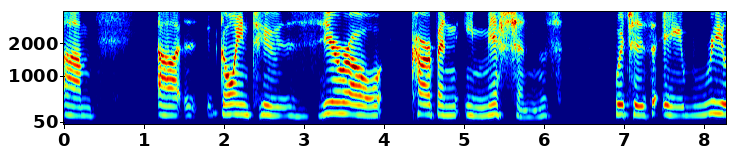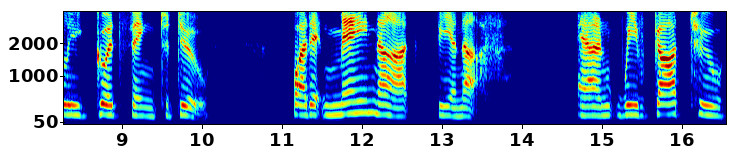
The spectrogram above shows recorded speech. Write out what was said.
um, uh, going to zero carbon emissions, which is a really good thing to do, but it may not be enough. And we've got to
